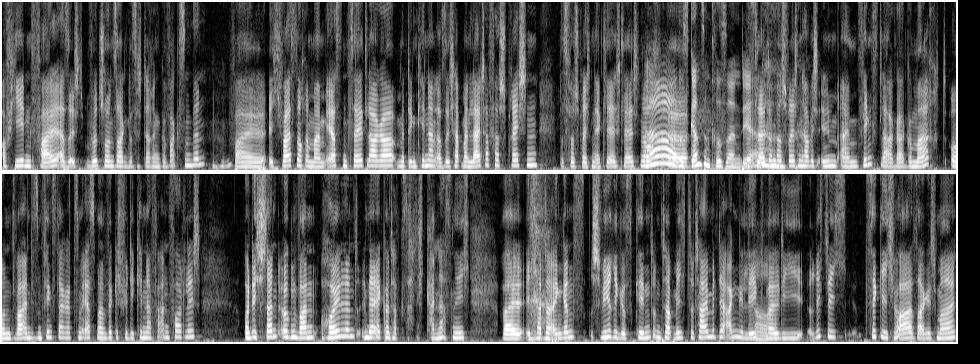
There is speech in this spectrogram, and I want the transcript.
Auf jeden Fall. Also ich würde schon sagen, dass ich daran gewachsen bin, weil ich weiß noch in meinem ersten Zeltlager mit den Kindern, also ich habe mein Leiterversprechen, das Versprechen erkläre ich gleich noch. ah, äh, das ist ganz interessant, ja. das Leiterversprechen habe ich in einem Pfingstlager gemacht und war in diesem Pfingstlager zum ersten Mal wirklich für die Kinder verantwortlich. Und ich stand irgendwann heulend in der Ecke und habe gesagt, ich kann das nicht, weil ich hatte ein ganz schwieriges Kind und habe mich total mit der angelegt, Oh. weil die richtig zickig war, sage ich mal.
